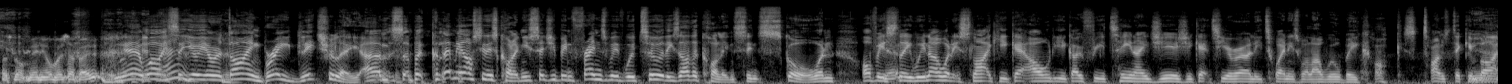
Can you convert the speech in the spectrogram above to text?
there's not many of us about. Yeah, well, it's, you're, you're a dying breed, literally. Um, so, but let me ask you this, Colin. You said you've been friends with, with two of these other Colins since school, and obviously we know what it's like. You get older, you go through your teenage years, you get to your early 20s. Well, I will be. God, 'cause time's ticking by.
